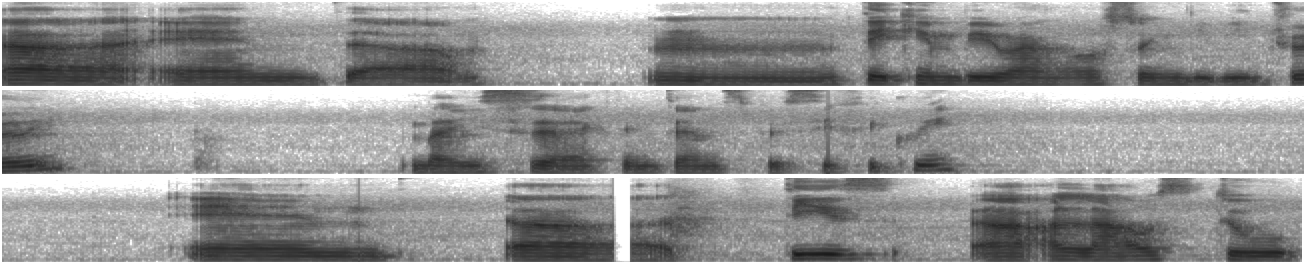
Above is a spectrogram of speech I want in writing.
uh, and um, mm, they can be run also individually by selecting them specifically. And uh, this uh, allows to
